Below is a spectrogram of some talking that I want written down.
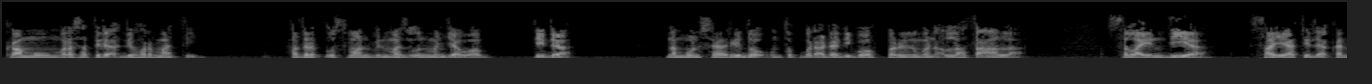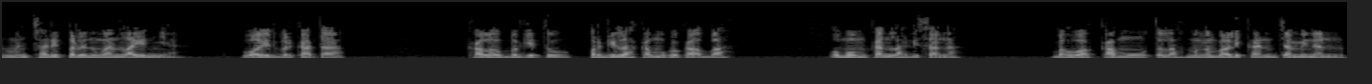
kamu merasa tidak dihormati? Hadrat Utsman bin Maz'un menjawab, tidak. Namun saya ridho untuk berada di bawah perlindungan Allah Ta'ala. Selain dia, saya tidak akan mencari perlindungan lainnya. Walid berkata, kalau begitu, pergilah kamu ke Ka'bah, umumkanlah di sana bahwa kamu telah mengembalikan jaminan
